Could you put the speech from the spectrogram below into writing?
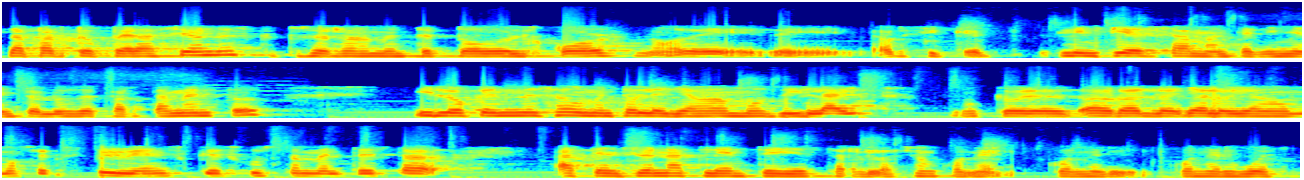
la parte de operaciones, que pues es realmente todo el core, ¿no? De, de, ahora sí que limpieza, mantenimiento de los departamentos, y lo que en ese momento le llamamos delight, ¿no? que ahora ya lo llamamos experience, que es justamente esta atención al cliente y esta relación con el, con el, con el huésped.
